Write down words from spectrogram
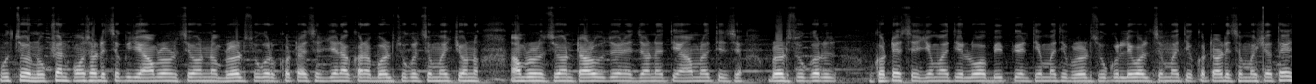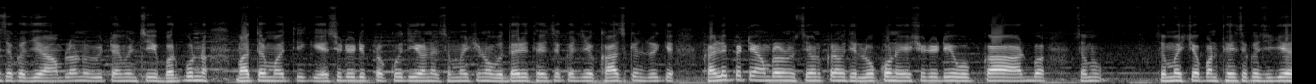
ઉત્સવ નુકસાન પહોંચાડી શકે છે. આંબળાનું સેવનનો બ્લડ શુગર ઘટાડે છે, જેના કારણે બ્લડ શુગર સમસ્યાઓનું આંબળાનું સેવન ટાળવું જોઈએ જાણે તે આંબળાથી બ્લડ શુગર ઘટે છે. જેમાંથી લો બીપી અને તેમાંથી બ્લડ સુગર લેવલ સમયથી ઘટાડી સમસ્યા થઈ શકે છે. આંબળાનું વિટામિન સી ભરપૂર માત્રામાંથી કે એસિડિટી પ્રકૃતિ અને સમસ્યાનો વધારે થઈ શકે છે. ખાસ કરીને જોઈએ કે ખાલી પેટે આમળાનું સેવન કરવાથી લોકોને એસિડિટી ઉપકા હાર્ટ સમસ્યા પણ થઈ શકે છે. જે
